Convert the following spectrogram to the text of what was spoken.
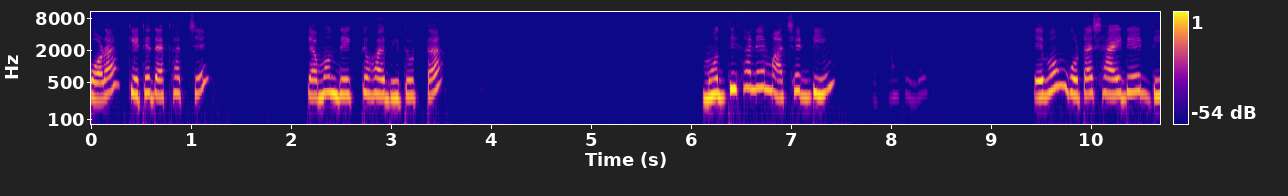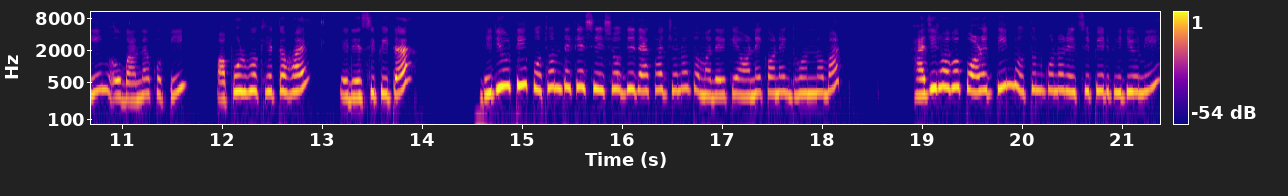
বড়া কেটে দেখাচ্ছে। কেমন দেখতে হয় ভিতরটা। মধ্যিখানে মাছের ডিম এবং গোটা সাইডে ডিম ও বাঁধাকপি অপূর্ব খেতে হয় এই রেসিপিটা ভিডিওটি প্রথম থেকে শেষ অবধি দেখার জন্য তোমাদেরকে অনেক অনেক ধন্যবাদ। হাজির হব পরের দিন নতুন কোনো রেসিপির ভিডিও নিয়ে।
